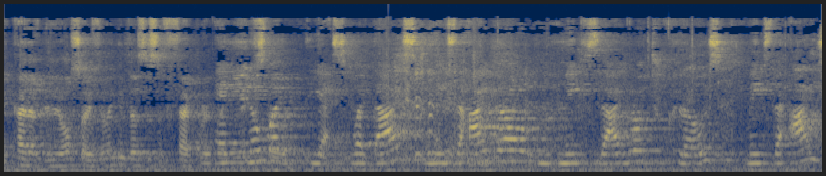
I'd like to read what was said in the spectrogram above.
it kind of, and it also I feel like it does this effect where it And you know the- what? Yes, what does makes the eyebrow makes the eyebrow too close, makes the eyes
